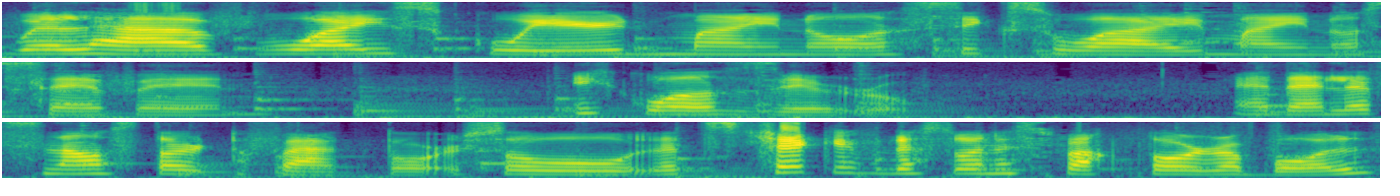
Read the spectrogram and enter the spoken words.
We'll have y squared minus 6y minus 7 equals 0. And then let's now start to factor. So let's check if this one is factorable.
